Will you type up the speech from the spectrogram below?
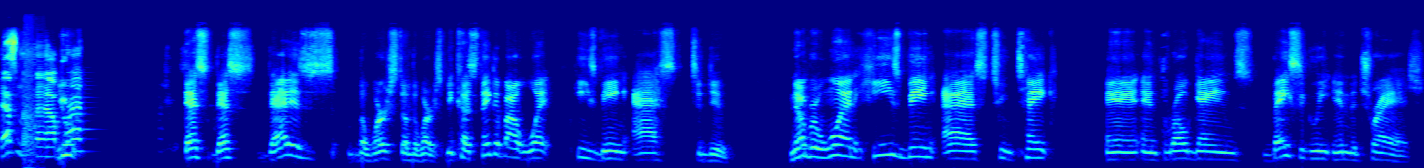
That's malpractice. That's that's that is the worst of the worst because think about what he's being asked to do. Number one, he's being asked to take and, and throw games basically in the trash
